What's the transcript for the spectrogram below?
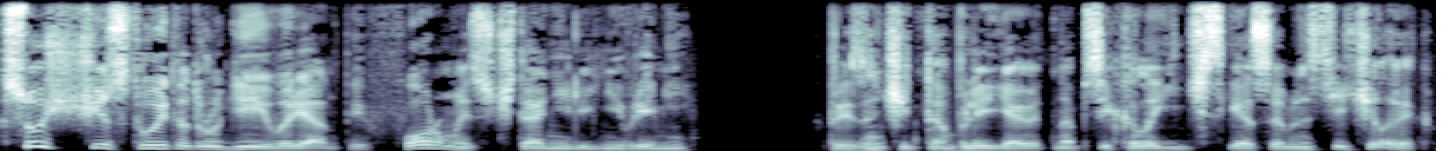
Существуют и другие варианты формы и сочетания линий времени, которые значительно влияют на психологические особенности человека.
